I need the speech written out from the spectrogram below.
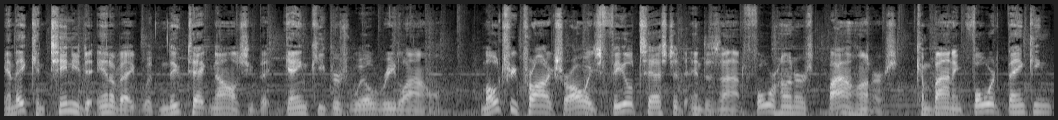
and they continue to innovate with new technology that gamekeepers will rely on. Moultrie products are always field tested and designed for hunters by hunters, combining forward thinking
